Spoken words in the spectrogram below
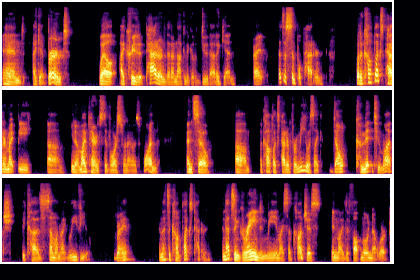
and I get burnt, well, I created a pattern that I'm not going to go do that again, right? That's a simple pattern. But a complex pattern might be, um, you know, my parents divorced when I was one. And so um, a complex pattern for me was like, don't commit too much because someone might leave you, mm-hmm. right? And that's a complex pattern. And that's ingrained in me in my subconscious in my default mode network.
